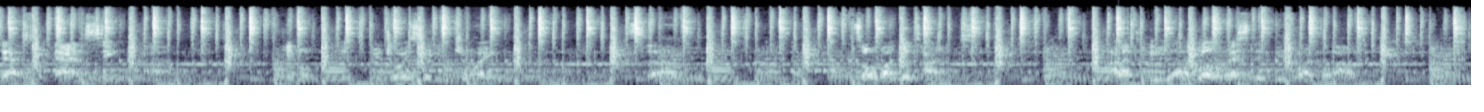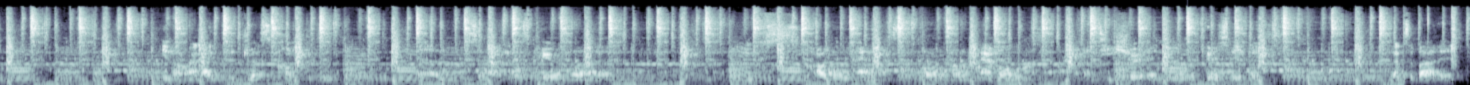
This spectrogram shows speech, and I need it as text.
Dancing, um, you know, rejoicing, enjoying. Um, it's all about good times. I like to be uh, well rested before I go out. You know, I like to dress comfortably. So a nice pair of uh, loose cargo pants a t-shirt, a pair of sneakers. That's about it.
